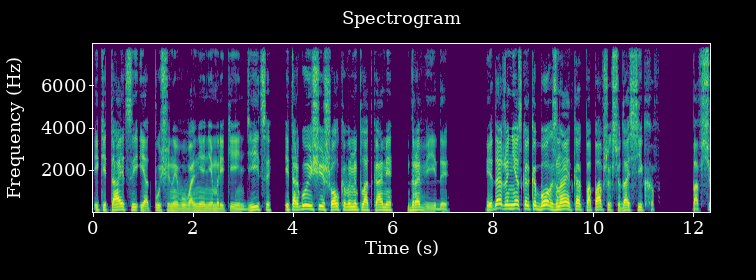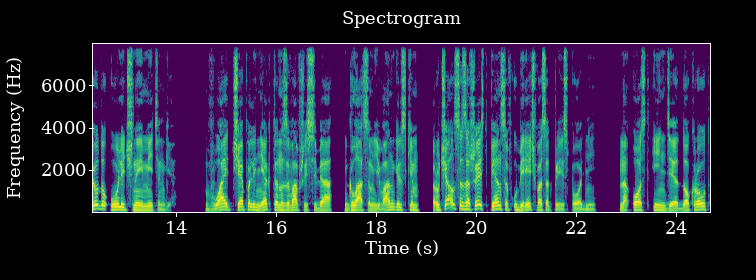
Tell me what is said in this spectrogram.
и китайцы, и отпущенные в увольнение моряки-индийцы, и торгующие шелковыми платками дравиды, и даже несколько бог знает, как попавших сюда сикхов. Повсюду уличные митинги. В Уайт-Чепеле некто, называвший себя «глазом евангельским», ручался за шесть пенсов уберечь вас от преисподней. На Ост-Индия-Док-роуд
